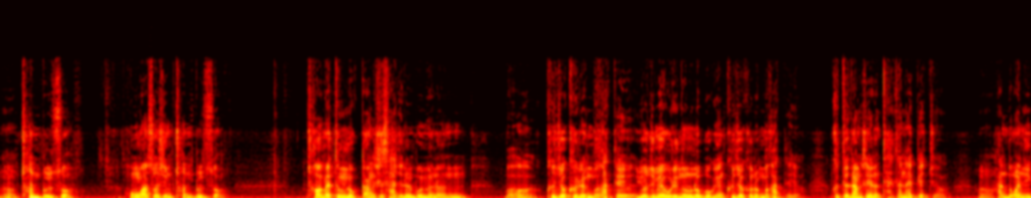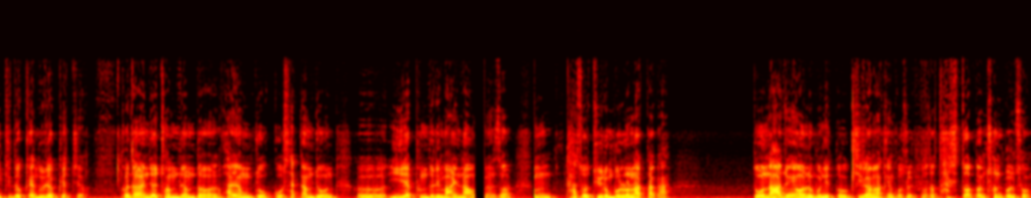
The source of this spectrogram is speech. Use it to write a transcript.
어, 천불소 홍화소심 천불소 처음에 등록 당시 사진을 보면은 뭐 그저 그런 것 같아요. 요즘에 우리 눈으로 보기엔 그저 그런 것 같아요. 그때 당시에는 대단했겠죠. 어, 한동안 인기도 꽤 누렸겠죠. 그러다가 이제 점점 더 화형 좋고 색감 좋은 그 이예품들이 많이 나오면서 좀 다소 뒤로 물러났다가 또 나중에 어느 분이 또 기가 막힌 꽃을 피워서 다시 떴던 천불소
